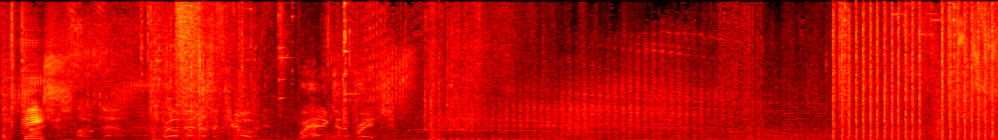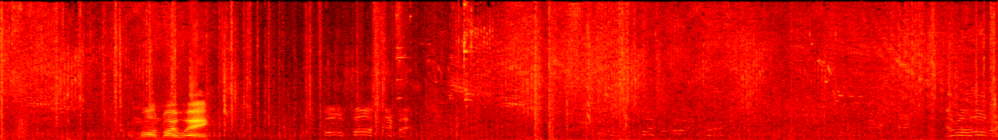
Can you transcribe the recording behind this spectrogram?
Let's peace. Slow down. Are secured. We're heading to the bridge. I'm on my way. More fast zippers! They're all over the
